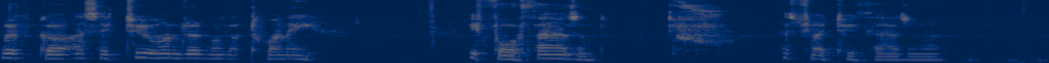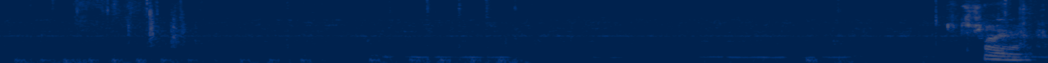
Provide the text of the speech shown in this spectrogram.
We've got, I say 200, we've got 20, be 4,000. Let's try 2,000 then. Let's try that.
